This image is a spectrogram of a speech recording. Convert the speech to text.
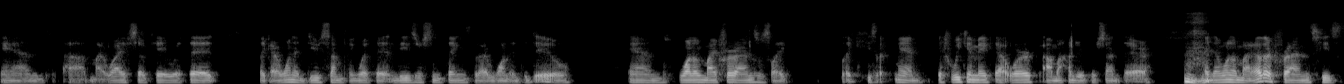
and uh, my wife's okay with it. Like i want to do something with it. And these are some things that i wanted to do. And one of my friends was like like he's like man if we can make that work i'm 100% there mm-hmm. and then one of my other friends he's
